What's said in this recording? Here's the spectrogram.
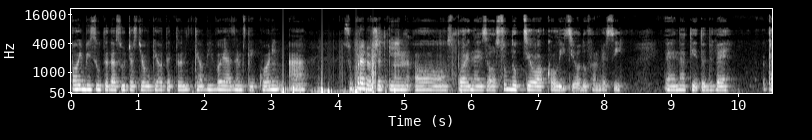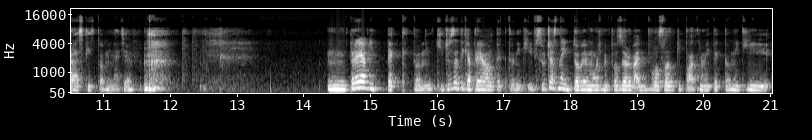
pohyby sú teda súčasťou geotektonického vývoja zemskej kôry a sú predovšetkým o, spojené so subdukciou a kolíciou. Dúfam, že si e, na tieto dve krásky spomínate. Mm, prejavy tektoniky. Čo sa týka prejavov tektoniky, v súčasnej dobe môžeme pozorovať dôsledky platňovej tektoniky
